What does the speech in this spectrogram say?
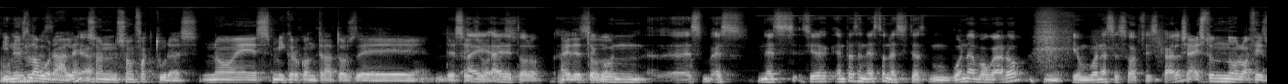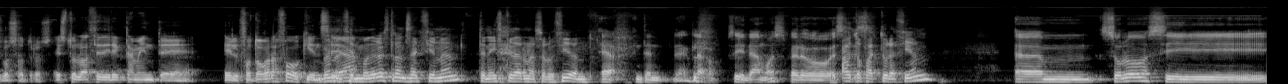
y no es laboral, ¿eh? Son, son facturas, no es microcontratos de, de seis hay, horas. Hay de todo. Hay de Según, todo. Es, si entras en esto necesitas un buen abogado mm. y un buen asesor fiscal. O sea, esto no lo hacéis vosotros. Esto lo hace directamente el fotógrafo o quien sea. Bueno, si el modelo es transaccional, tenéis que dar una solución. claro, sí, damos, pero... ¿Autofacturación? Em, solo si,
